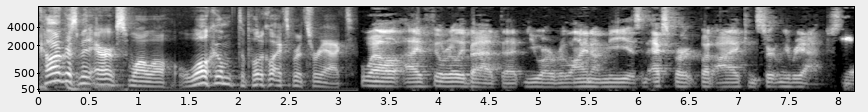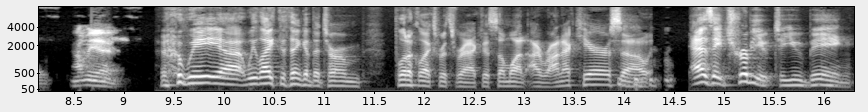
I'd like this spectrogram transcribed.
Congressman Eric Swalwell, welcome to Political Experts React. Well, I feel really bad that you are relying on me as an expert, but I can certainly react. So count me in. we uh, we like to think of the term political experts react as somewhat ironic here. So, as a tribute to you being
